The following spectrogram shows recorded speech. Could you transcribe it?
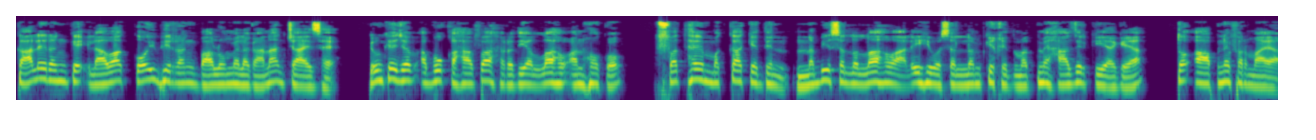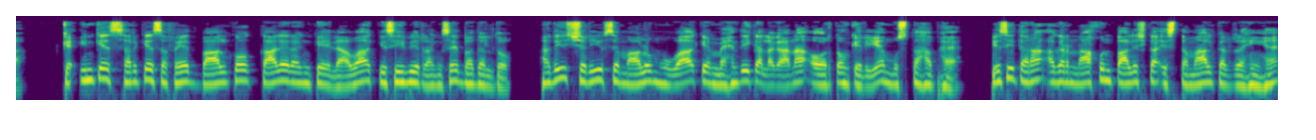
کالے رنگ کے علاوہ کوئی بھی رنگ بالوں میں لگانا جائز ہے۔ کیونکہ جب ابو قحافہ رضی اللہ عنہ کو فتح مکہ کے دن نبی صلی اللہ علیہ وسلم کی خدمت میں حاضر کیا گیا تو آپ نے فرمایا کہ ان کے سر کے سفید بال کو کالے رنگ کے علاوہ کسی بھی رنگ سے بدل دو۔ حدیث شریف سے معلوم ہوا کہ مہندی کا لگانا عورتوں کے لیے مستحب ہے۔ اسی طرح اگر ناخن پالش کا استعمال کر رہی ہیں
